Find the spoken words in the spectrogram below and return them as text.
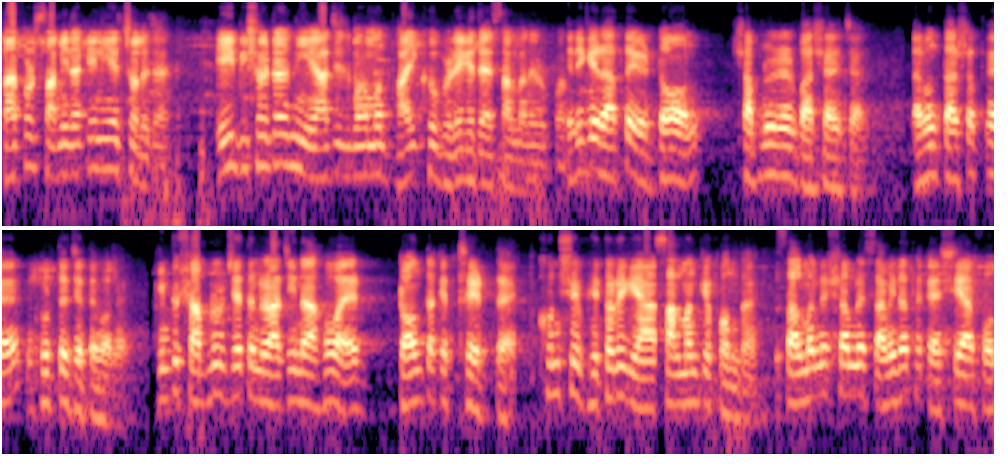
তারপর সামিরাকে নিয়ে চলে যায়। এই বিষয়টা নিয়ে আজিজ মোহাম্মদ ভাই খুব রেগে যায় সালমানের উপর। এদিকে রাতে ডন শাবনুরের বাসায় যায় এবং তার সাথে ঘুরতে যেতে বলে। কিন্তু শাবনুর যেতে রাজি না হওয়ায় ডন তাকে থ্রেট দেয়। এখন সে ভেতরে গিয়ে সালমানকে ফোন দেয়। সালমানের সামনে সামিরা থাকায় সে আর ফোন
